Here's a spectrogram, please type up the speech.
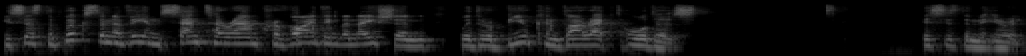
He says, the books of Nevi'im center around providing the nation with rebuke and direct orders. This is the Meiri.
